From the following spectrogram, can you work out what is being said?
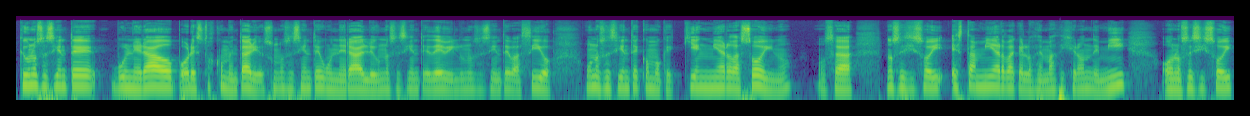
que uno se siente vulnerado por estos comentarios, uno se siente vulnerable, uno se siente débil, uno se siente vacío, uno se siente como que quién mierda soy, ¿no? O sea, no sé si soy esta mierda que los demás dijeron de mí o no sé si soy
